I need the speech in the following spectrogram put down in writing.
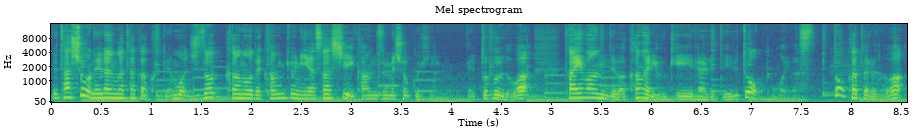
で多少値段が高くても持続可能で環境に優しい缶詰食品、ペットフードは台湾ではかなり受け入れられていると思います。と語るのは、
